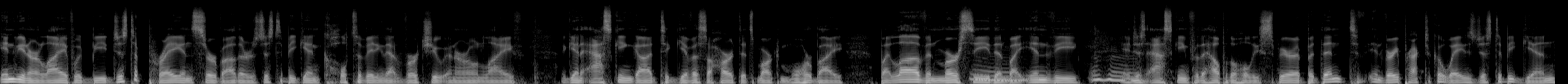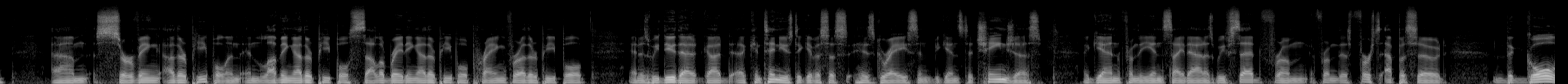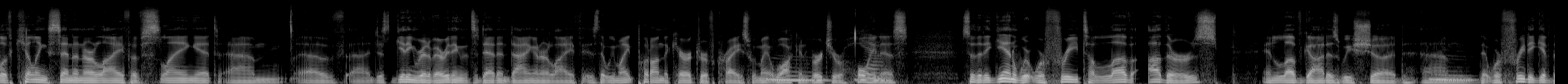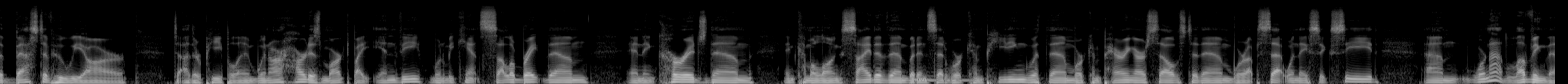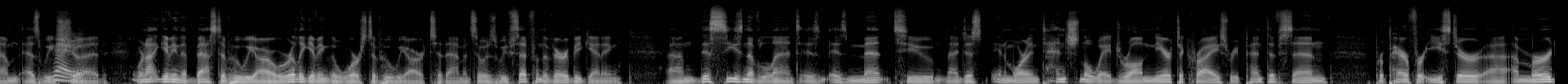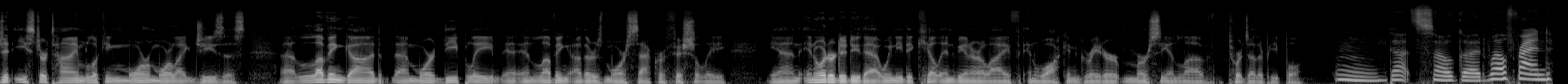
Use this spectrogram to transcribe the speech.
envy in our life, would be just to pray and serve others, just to begin cultivating that virtue in our own life. Again, asking God to give us a heart that's marked more by by love and mercy than by envy, and just asking for the help of the Holy Spirit. But then, to, in very practical ways, just to begin um, serving other people and, and loving other people, celebrating other people, praying for other people. And as we do that, God uh, continues to give us His grace and begins to change us again from the inside out. As we've said from from this first episode, the goal of killing sin in our life, of slaying it, um, of uh, just getting rid of everything that's dead and dying in our life, is that we might put on the character of Christ. We might mm, walk in mm, virtue or holiness, yeah. so that again we're, we're, free to love others and love God as we should. Um, mm. That we're free to give the best of who we are to other people. And when our heart is marked by envy, when we can't celebrate them and encourage them and come alongside of them, but instead mm-hmm. we're competing with them, we're comparing ourselves to them, we're upset when they succeed. Um, we're not loving them as we right. should. We're right. not giving the best of who we are. We're really giving the worst of who we are to them. And so, as we've said from the very beginning, um, this season of Lent is is meant to uh, just in a more intentional way draw near to Christ, repent of sin, prepare for Easter, uh, emerge at Easter time looking more and more like Jesus, uh, loving God uh, more deeply and, and, loving others more sacrificially. And in order to do that, we need to kill envy in our life and walk in greater mercy and love towards other people. Mm, that's so good. Well, friend,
